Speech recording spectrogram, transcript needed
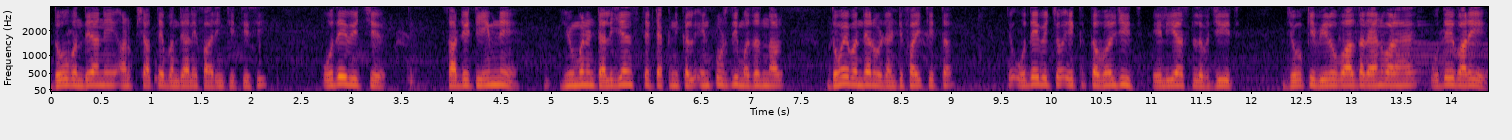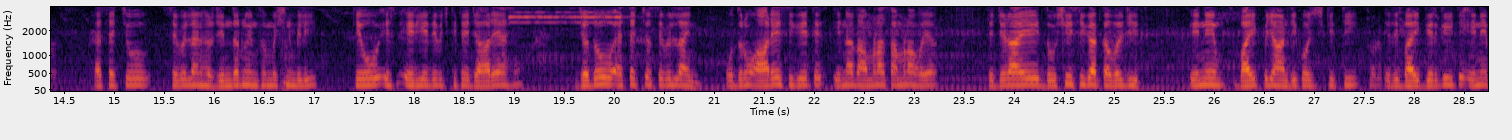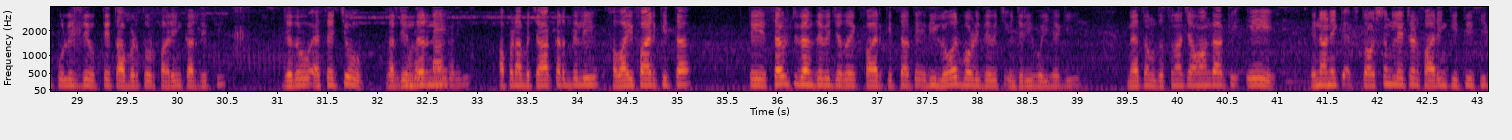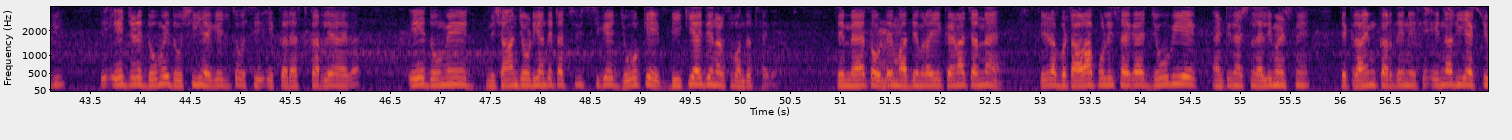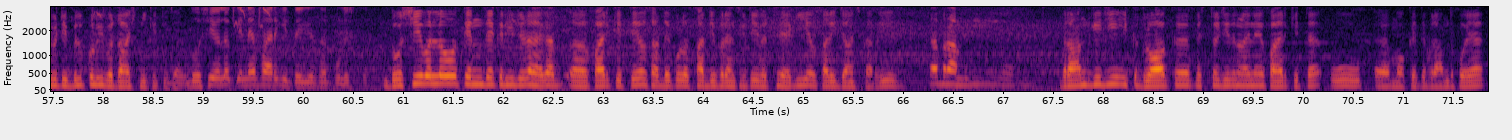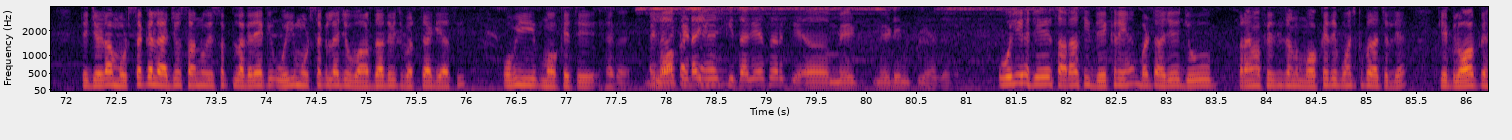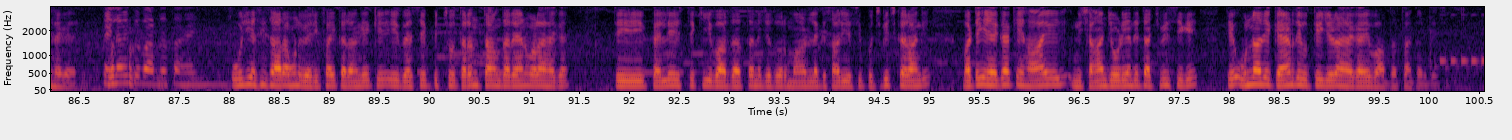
ਦੋ ਬੰਦਿਆਂ ਨੇ, ਅਣਪਛਾਤੇ ਬੰਦਿਆਂ ਨੇ ਫਾਇਰਿੰਗ ਕੀਤੀ ਸੀ। ਉਹਦੇ ਵਿੱਚ ਸਾਡੀ ਟੀਮ ਨੇ ਹਿਊਮਨ ਇੰਟੈਲੀਜੈਂਸ ਤੇ ਟੈਕਨੀਕਲ ਇਨਪੁਟਸ ਦੀ ਮਦਦ ਨਾਲ ਦੋਵੇਂ ਬੰਦਿਆਂ ਨੂੰ ਆਇਡੈਂਟੀਫਾਈ ਕੀਤਾ ਤੇ ਉਹਦੇ ਵਿੱਚੋਂ ਇੱਕ ਕਵਲਜੀਤ ਏਲੀਅਸ ਲਵਜੀਤ, ਜੋ ਕਿ ਵੀਰੋਵਾਲ ਦਾ ਰਹਿਣ ਵਾਲਾ ਹੈ, ਉਹਦੇ ਬਾਰੇ ਐਸਐਚਓ ਸਿਵਲ ਲਾਈਨ ਹਰਜਿੰਦਰ ਨੂੰ ਇਨਫੋਰਮੇਸ਼ਨ ਮਿਲੀ ਕਿ ਉਹ ਇਸ ਏਰੀਆ ਦੇ ਵਿੱਚ ਕਿਤੇ ਜਾ ਰਿਹਾ ਹੈ। ਜਦੋਂ ਐਸਐਚਓ ਸਿਵਲ ਲਾਈਨ ਉਧਰੋਂ ਆ ਰਹੇ ਸੀਗੇ ਤੇ ਇਹਨਾਂ ਦਾ ਆਮਣਾ ਸਾਹਮਣਾ ਹੋਇਆ ਤੇ ਜਿਹੜਾ ਇਹ ਦੋਸ਼ੀ ਸੀਗਾ ਕਵਲਜੀਤ ਇਹਨੇ ਬਾਈਕ ਭਜਾਉਣ ਦੀ ਕੋਸ਼ਿਸ਼ ਕੀਤੀ ਇਹਦੀ ਬਾਈਕ ਗਿਰ ਗਈ ਤੇ ਇਹਨੇ ਪੁਲਿਸ ਦੇ ਉੱਤੇ ਤਾਬੜਤੋੜ ਫਾਇਰਿੰਗ ਕਰ ਦਿੱਤੀ। ਜਦੋਂ ਐਸਐਚਓ ਹਰਜਿੰਦਰ ਨੇ ਆਪਣਾ ਬਚਾਅ ਕਰਨ ਦੇ ਲਈ ਹਵਾਈ ਫਾਇਰ ਕੀਤਾ ਤੇ ਸੈਲਫ ਡਿਫੈਂਸ ਦੇ ਵਿੱਚ ਜਦੋਂ ਇੱਕ ਫਾਇਰ ਕੀਤਾ ਤੇ ਇਹਦੀ ਲੋਅਰ ਬੋਡੀ ਦੇ ਵਿੱਚ ਇੰਜਰੀ ਹੋਈ ਹੈਗੀ। ਮੈਂ ਤੁਹਾਨੂੰ ਦੱਸਣਾ ਚਾਹਾਂਗਾ ਕਿ ਇਹ ਇਹਨਾਂ ਨੇ ਇੱਕ ਐਕਸਟੋਰਸ਼ਨ ਰਿਲੇਟਡ ਫਾਇਰਿੰਗ ਕੀਤੀ ਸੀਗੀ ਤੇ ਇਹ ਜਿਹੜੇ ਦੋਵੇਂ ਦੋਸ਼ੀ ਹੈਗੇ ਜਿੱਥੋਂ ਅਸੀਂ ਇੱਕ ਅਰੈਸਟ ਕਰ ਲਿਆ ਹੈਗਾ ਇਹ ਦੋਵੇਂ ਨਿਸ਼ਾਨ ਜੋੜੀਆਂ ਦੇ ਟੱਚ ਵਿੱਚ ਸੀਗੇ ਜੋ ਕਿ ਬੀਕੇਆਈ ਦੇ ਨਾਲ ਸੰਬੰਧਿਤ ਹੈਗਾ। ਤੇ ਮੈਂ ਤੁਹਾਡੇ ਮਾਧਿਅਮ ਰਾਹੀਂ ਇਹ ਕਹਿਣਾ ਚਾਹੁੰਦਾ ਹਾਂ ਕਿ ਜਿਹੜਾ ਬਟਾਲਾ ਪੁਲਿਸ ਹੈਗਾ ਜੋ ਵੀ ਇਹ ਐਂਟੀ ਨੈਸ਼ਨਲ ਐਲੀਮੈਂਟਸ ਨੇ ਤੇ ਕ੍ਰਾਈਮ ਕਰਦੇ ਨੇ ਤੇ ਇਹਨਾਂ ਦੀ ਐਕਟੀਵਿਟੀ ਬਿਲਕੁਲ ਵੀ ਬਰਦਾਸ਼ਤ ਨਹੀਂ ਕੀਤੀ ਜਾਵੇਗੀ ਦੋਸ਼ੀ ਵੱਲੋਂ ਕਿੰਨੇ ਫਾਇਰ ਕੀਤੇ ਗਏ ਸਰ ਪੁਲਿਸ ਤੇ? ਦੋਸ਼ੀ ਵੱਲੋਂ ਤਿੰਨ ਦੇ ਕਰੀਬ ਜਿਹੜਾ ਹੈਗਾ ਫਾਇਰ ਕੀਤੇ ਉਹ ਸਾਡੇ ਕੋਲ ਸਾਡੀ ਫੋਰੈਂਸਿਕ ਟੀਮ ਇੱਥੇ ਹੈਗੀ ਹੈ ਉਹ ਸਾਰੀ ਜਾਂਚ ਕਰ ਰਹੀ ਹੈ ਸਰ ਬਰਾਮਦਗੀ ਬਰਾਮਦਗੀ ਜੀ ਇੱਕ ਗਲੌਕ ਪਿਸਟਲ ਜਿਹਦੇ ਨਾਲ ਇਹਨੇ ਫਾਇਰ ਕੀਤਾ ਉਹ ਮੌਕੇ ਤੇ ਬਰਾਮਦ ਹੋਇਆ ਤੇ ਜਿਹੜਾ ਮੋਟਰਸਾਈਕਲ ਹੈ ਜੋ ਸਾਨੂੰ ਇਸ ਵਕਤ ਲੱਗ ਰਿਹਾ ਕਿ ਉਹੀ ਮੋਟਰਸਾਈਕਲ ਹੈ ਜੋ ਵਾਰਦਾਤ ਦੇ ਵਿੱਚ ਵਰਤਿਆ ਗਿਆ ਸੀ ਉਹ ਵੀ ਮੌਕੇ ਤੇ ਹੈਗਾ ਹੈ। ਪਹਿਲਾਂ ਲੌਕ ਕਿਹੜਾ ਯੂਜ਼ ਕੀਤਾ ਗਿਆ ਸਰ ਮੇਡ ਮੇਡ ਇਨ ਕੀ ਹੈਗਾ ਸਰ? ਉਹ ਜੀ ਹਜੇ ਸਾਰਾ ਅਸੀਂ ਦੇਖ ਰਹੇ ਹਾਂ ਬਟ ਹਜੇ ਜੋ ਪ੍ਰਾਈਮਾ ਫੇਸੀ ਸਾਨੂੰ ਮੌਕੇ ਤੇ ਪਹੁੰਚ ਕੇ ਪਤਾ ਚੱਲਿਆ ਕਿ ਗਲੌਕ ਹੈਗਾ ਇਹ। ਪਹਿਲਾਂ ਵੀ ਕੋਈ ਵਾਰਦਾਤਾਂ ਹੈ ਜੀ ਉਹ ਜੀ ਅਸੀਂ ਸਾਰਾ ਹੁਣ ਵੈਰੀਫਾਈ ਕਰਾਂਗੇ ਕਿ ਇਹ ਵੈਸੇ ਪਿੱਛੋਂ ਤਰਨਤਾਰਨ ਦਾ ਰਹਿਣ ਵਾਲਾ ਹੈਗਾ ਤੇ ਪਹਿਲੇ ਇਸ ਤੇ ਕੀ ਵਾਰਦਾਤਾਂ ਨੇ ਜਦੋਂ ਰਿਮਾਂਡ ਲੈ ਕੇ ਸਾਰੀ ਅਸੀਂ ਪੁੱਛਗਿੱਛ ਕਰਾਂਗੇ ਬਟ ਇਹ ਹੈਗਾ ਕਿ ਹਾਂ ਇਹ ਨਿਸ਼ਾਨ ਜੋੜੀਆਂ ਦੇ ਟੱਚ ਵੀ ਸੀਗੇ ਤੇ ਉਹਨਾਂ ਦੇ ਕਹਿਣ ਦੇ ਉੱਤੇ ਜਿਹੜਾ ਹੈਗਾ ਇਹ ਵਾਰਦਾਤਾਂ ਕਰਦੇ ਸੀ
